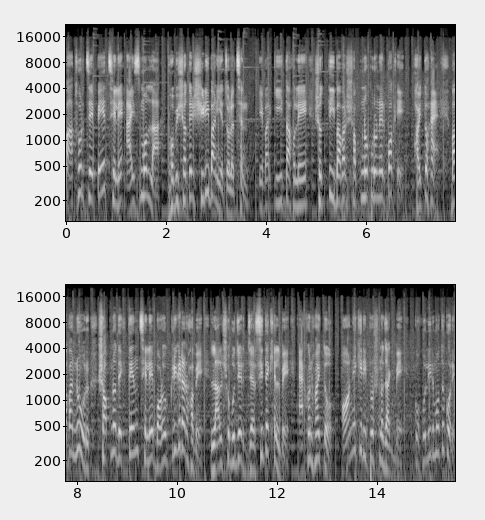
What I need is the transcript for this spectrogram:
পাথর চেপে ছেলে আইস মোল্লা ভবিষ্যতের সিঁড়ি বানিয়ে চলেছেন। এবার কি তাহলে সত্যি বাবার স্বপ্ন পূরণের পথে? হয়তো হ্যাঁ। বাবা নূর স্বপ্ন দেখতেন ছেলে বড় ক্রিকেটার হবে, লাল সবুজের জার্সিতে খেলবে। এখন হয়তো অনেকেরই প্রশ্ন জাগবে, কোহলির মতো করে।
